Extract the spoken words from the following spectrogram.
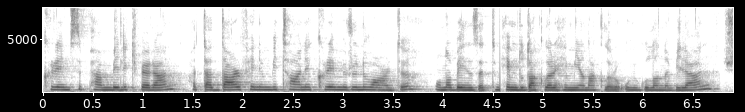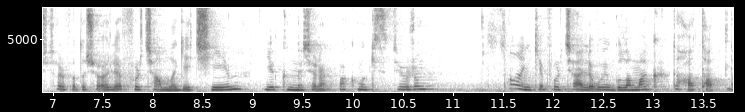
kremsi pembelik veren. Hatta Darfe'nin bir tane krem ürünü vardı. Ona benzettim. Hem dudaklara hem yanaklara uygulanabilen. Şu tarafa da şöyle fırçamla geçeyim. Yakınlaşarak bakmak istiyorum. Sanki fırçayla uygulamak daha tatlı.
